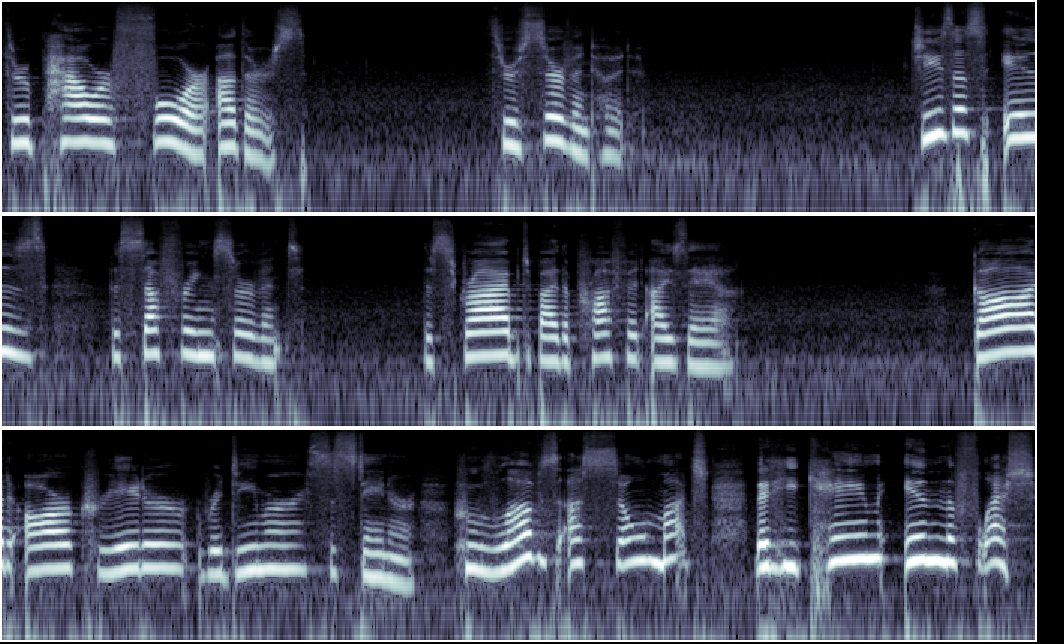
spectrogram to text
through power for others, through servanthood. Jesus is the suffering servant described by the prophet Isaiah. God, our Creator, Redeemer, Sustainer, who loves us so much that He came in the flesh,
